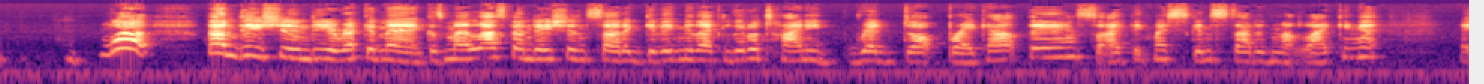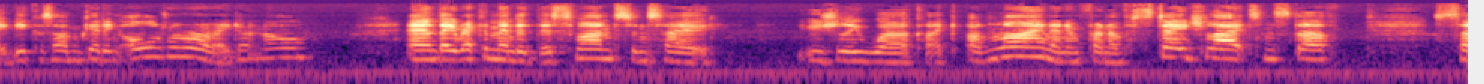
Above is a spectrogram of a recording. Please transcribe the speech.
what foundation do you recommend? Because my last foundation started giving me like little tiny red dot breakout things. So I think my skin started not liking it. Maybe because I'm getting older or I don't know. And they recommended this one since I usually work like online and in front of stage lights and stuff. So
